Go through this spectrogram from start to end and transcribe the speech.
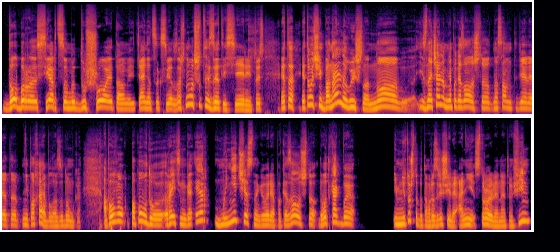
добр сердцем и душой там, и тянется к свету. Знаешь, ну вот что-то из этой серии. То есть это, это очень банально вышло, но изначально мне показалось, что на самом-то деле это неплохая была задумка. А по, по поводу рейтинга R, мне, честно говоря, показалось, что да вот как бы им не то чтобы там разрешили, они строили на этом фильм,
